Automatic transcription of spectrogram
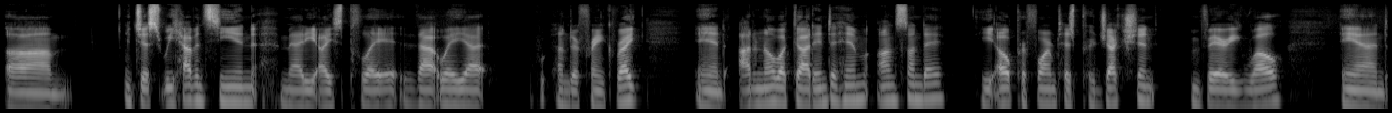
Um, just we haven't seen Matty Ice play that way yet under Frank Reich, and I don't know what got into him on Sunday. He outperformed his projection very well, and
